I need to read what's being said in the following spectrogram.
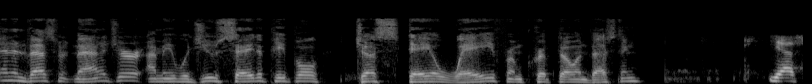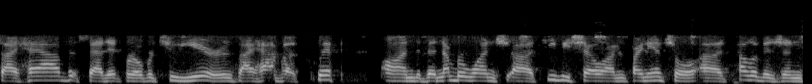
an investment manager, I mean, would you say to people just stay away from crypto investing? Yes, I have said it for over two years. I have a clip on the number one uh, TV show on financial uh, television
